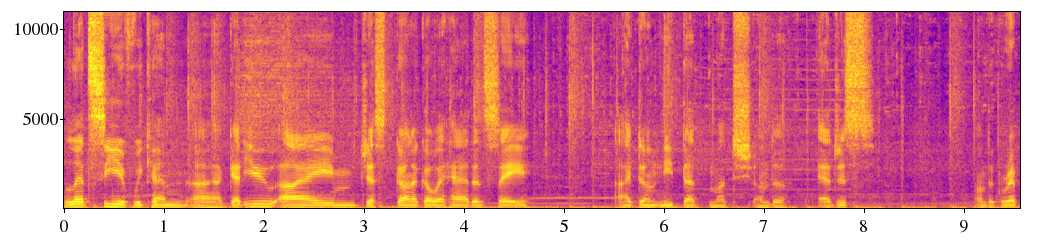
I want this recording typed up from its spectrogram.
Let's see if we can uh, get you. I'm just gonna go ahead and say I don't need that much on the edges, on the grip.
